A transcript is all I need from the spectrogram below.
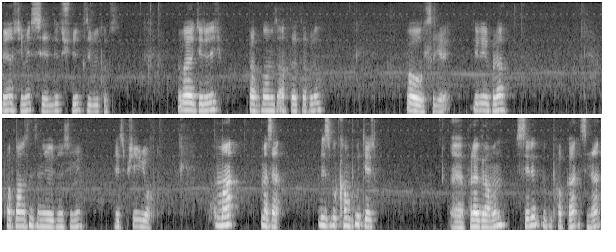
gördüyünüz kimi sildi düşdü zibil qutusu. Və gelirik. Baxmamızı axtarıb tapırıq. Bu olsa gerek. Geriye bırak. Papağanısın içinde gördüğünüz gibi hiçbir şey yoktu. Ama mesela biz bu computer e, programın silip bu papağanın içine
